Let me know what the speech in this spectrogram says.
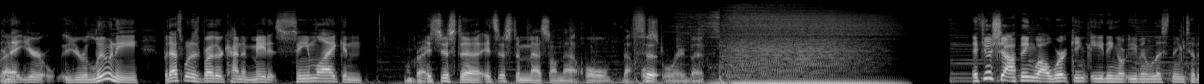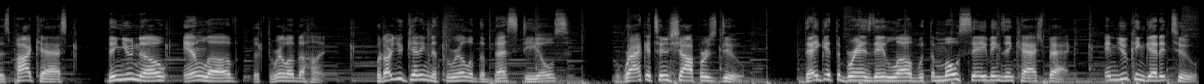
and Right. that you're you're loony, but that's what his brother kind of made it seem like and Right. it's just a it's just a mess on that whole that whole So- story, but If you're shopping while working, eating, or even listening to this podcast, then you know and love the thrill of the hunt. But are you getting the thrill of the best deals? Rakuten shoppers do. They get the brands they love with the most savings and cash back. And you can get it too.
